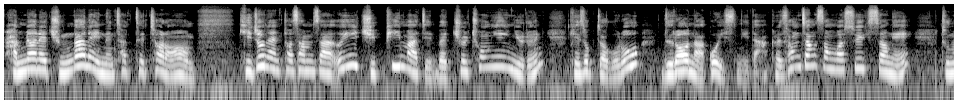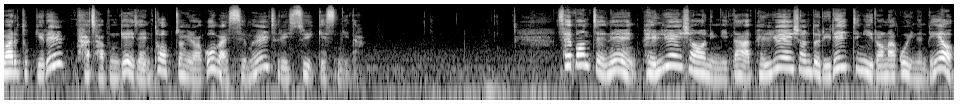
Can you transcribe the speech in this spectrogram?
반면에 중간에 있는 차트처럼 기존 엔터 3사의 GP 마진 매출 총이익률은 계속적으로 늘어나고 있습니다. 그래서 성장성과 수익성의 두 마리 토끼를 다 잡은 게 이제 엔터 업종이라고 말씀을 드릴 수 있겠습니다. 세 번째는 밸류에이션입니다. 밸류에이션도 리레이팅이 일어나고 있는데요.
